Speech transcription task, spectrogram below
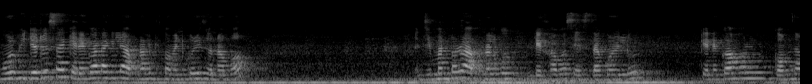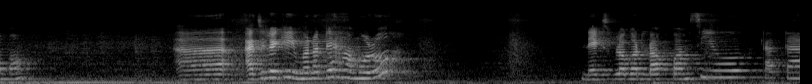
মোৰ ভিডিঅ'টো চাই কেনেকুৱা লাগিলে আপোনালোকে কমেণ্ট কৰি জনাব। যিমান পাৰোঁ আপোনালোকক দেখুৱাব চেষ্টা কৰিলোঁ। কেনেকুৱা হ'ল গম নাপাওঁ। আজিলৈকে ইমানতে সামৰোঁ। নেক্সট ব্লগত লগ পাম। See you tata.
